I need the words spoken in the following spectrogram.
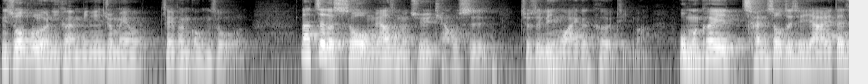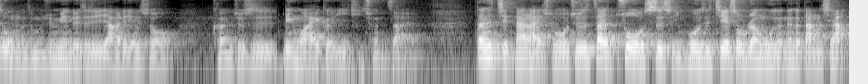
你说不了，你可能明年就没有这份工作了。那这个时候我们要怎么去调试，就是另外一个课题嘛。我们可以承受这些压力，但是我们怎么去面对这些压力的时候，可能就是另外一个议题存在了。但是简单来说，就是在做事情或者是接受任务的那个当下，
